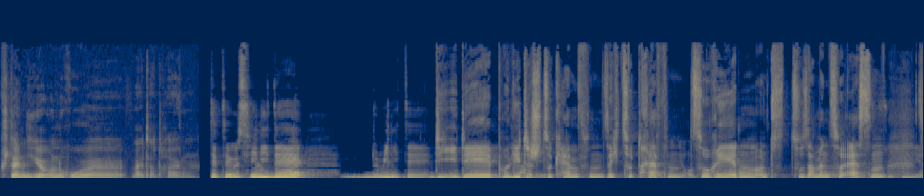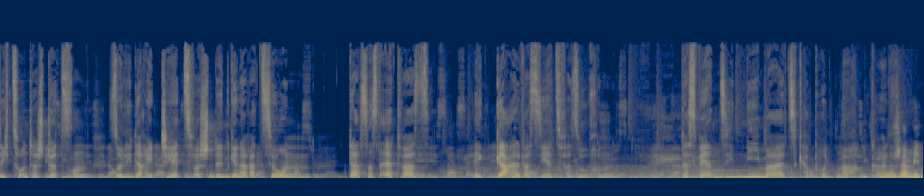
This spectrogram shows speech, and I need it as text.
ständige Unruhe weitertragen. Die Idee, politisch zu kämpfen, sich zu treffen, zu reden und zusammen zu essen, sich zu unterstützen, Solidarität zwischen den Generationen, das ist etwas, egal was sie jetzt versuchen, das werden sie niemals kaputt machen können. Jamais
